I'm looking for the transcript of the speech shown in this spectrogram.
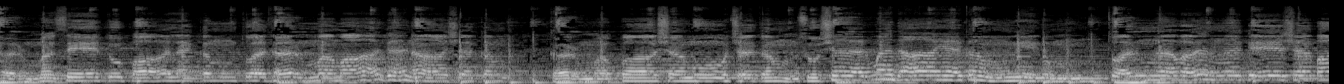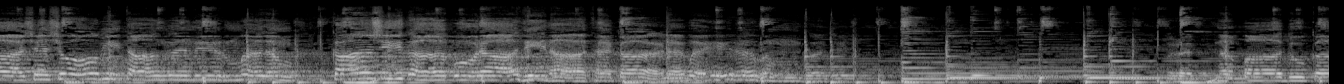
धर्मसेतुपालकम् त्वधर्ममार्गनाशकम् कर्मपाशमोचकम् सुशर्मदायकम् विगुम् त्वर्णवर्णकेशपाशशोभिताङ्गनिर्मलम् काशिकापुराधिनाथ कालभैरवम् भजे। रत्नपादुका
